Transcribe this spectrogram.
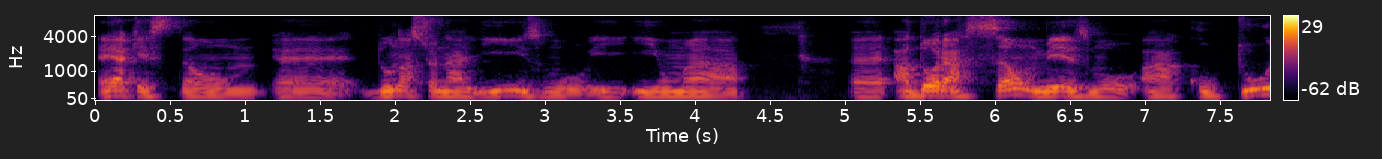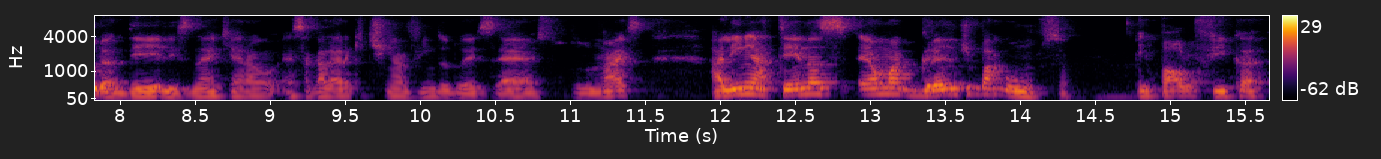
é a questão é, do nacionalismo e, e uma é, adoração mesmo à cultura deles, né, que era essa galera que tinha vindo do exército e tudo mais, ali em Atenas é uma grande bagunça. E Paulo fica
